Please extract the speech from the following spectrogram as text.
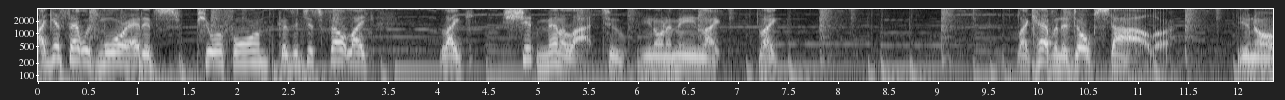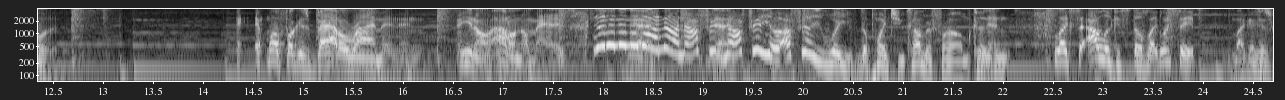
I guess that was more at its pure form because it just felt like like shit meant a lot too. You know what I mean? Like like like having a dope style or you know motherfuckers battle rhyming and you know I don't know man. It's No, no, no, no, Yeah. no, no, no. I feel, Yeah. no, I feel you. I feel you where you, the point you coming from. Because, Yeah. like, say, I look at stuff like, like, say, like I just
